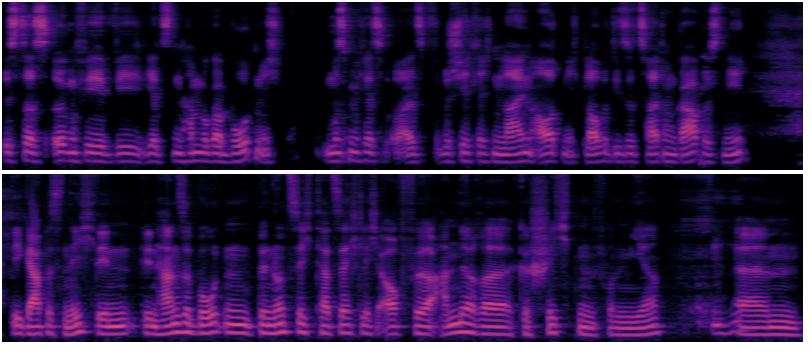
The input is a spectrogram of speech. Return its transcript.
ist das irgendwie wie jetzt ein Hamburger Boten? Ich muss mich jetzt als geschichtlichen Laien outen. Ich glaube, diese Zeitung gab es nie. Die gab es nicht. Den, den Hanseboten benutze ich tatsächlich auch für andere Geschichten von mir. Mhm. Ähm,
